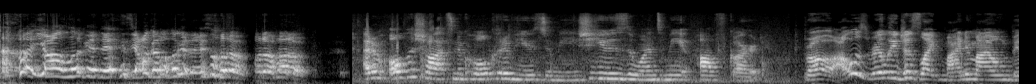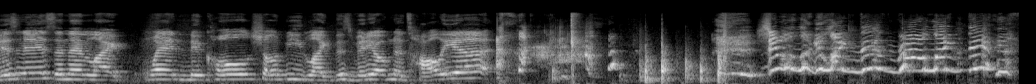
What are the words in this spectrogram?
y'all look at this. Y'all gotta look at this. Hold up, hold up, hold up. Out of all the shots Nicole could have used of me, she used the ones me off guard. Bro, I was really just like minding my own business and then like when Nicole showed me like this video of Natalia She was looking like this, bro, like this.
